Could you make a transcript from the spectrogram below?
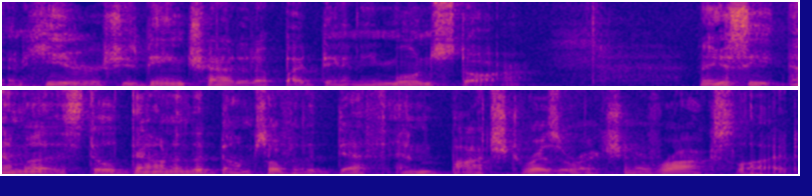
And here she's being chatted up by Danny Moonstar. Now you see, Emma is still down in the dumps over the death and botched resurrection of Rockslide.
